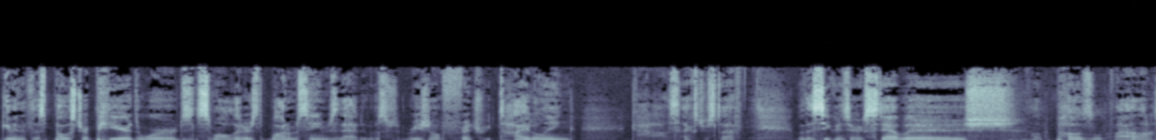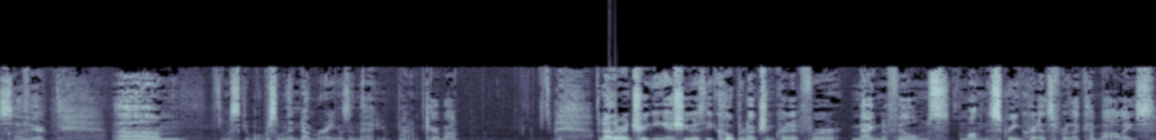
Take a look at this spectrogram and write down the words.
given that this poster appeared, the words in small letters at the bottom seems that it was regional French retitling. God, all this extra stuff. With the sequence are established, all the puzzle, wow, a lot of stuff here. Um, let's skip over some of the numberings and that you probably don't care about. Another intriguing issue is the co-production credit for Magna Films among the screen credits for The Cannibales.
